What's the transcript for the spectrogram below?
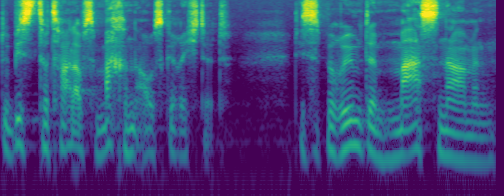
du bist total aufs Machen ausgerichtet. Dieses berühmte Maßnahmen.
